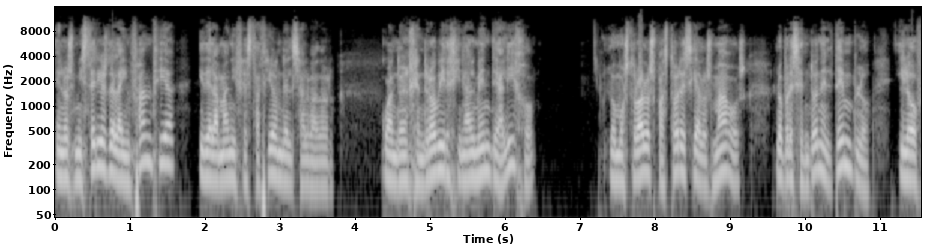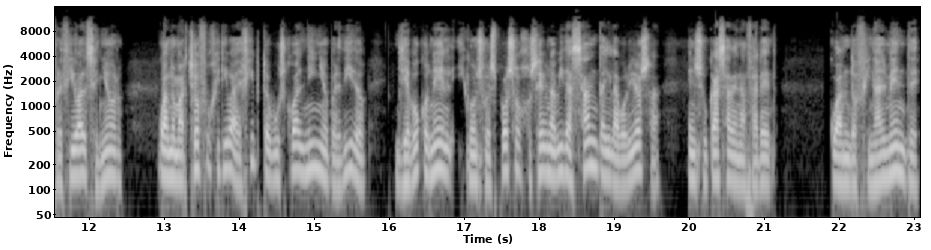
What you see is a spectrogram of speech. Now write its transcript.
en los misterios de la infancia y de la manifestación del Salvador. Cuando engendró virginalmente al Hijo, lo mostró a los pastores y a los magos, lo presentó en el templo y lo ofreció al Señor. Cuando marchó fugitiva a Egipto, buscó al niño perdido, llevó con él y con su esposo José una vida santa y laboriosa en su casa de Nazaret. Cuando finalmente,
